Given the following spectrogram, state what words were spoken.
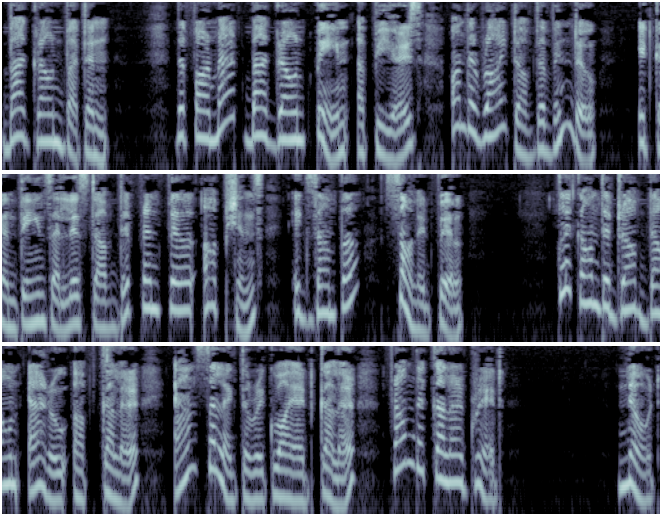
Background button. The Format Background pane appears on the right of the window. It contains a list of different fill options, example, solid fill. Click on the drop-down arrow of color and select the required color from the color grid. Note,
